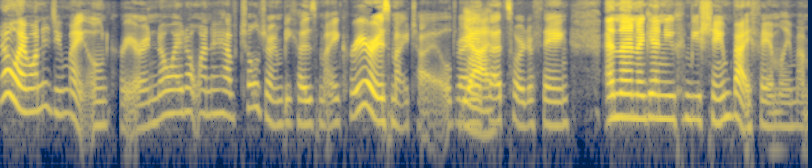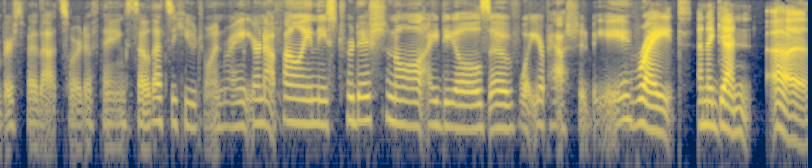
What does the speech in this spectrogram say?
no, I want to do my own career. And no, I don't want to have children because my career is my child, right? Yeah. That sort of thing. And then again, you can be shamed by family members for that sort of thing. So that's a huge one, right? You're not following these traditional ideals of what your past should be. right. And again, uh,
